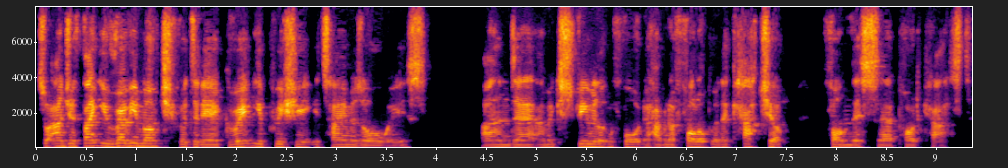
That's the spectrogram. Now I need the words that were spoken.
So, Andrew, thank you very much for today. I greatly appreciate your time as always. And uh, I'm extremely looking forward to having a follow up with a catch up from this uh, podcast.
